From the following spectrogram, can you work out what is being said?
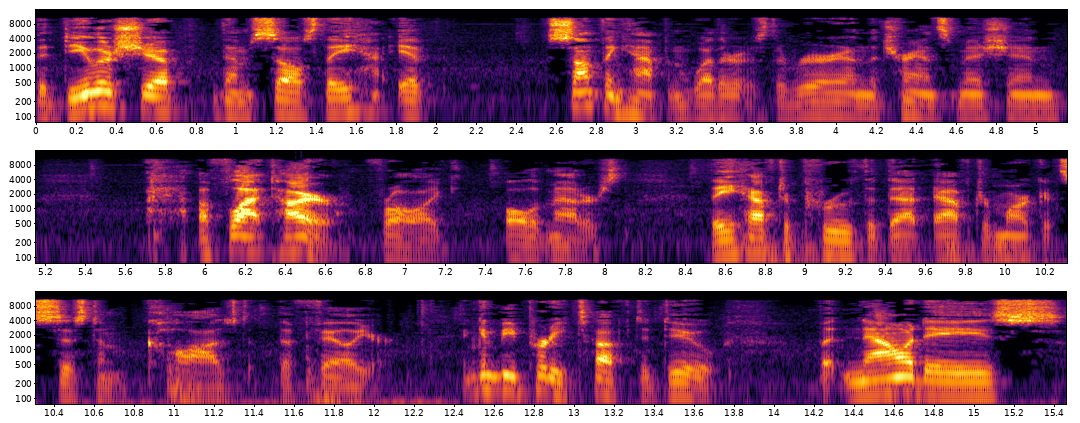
the dealership themselves, they if something happened, whether it was the rear end, the transmission, a flat tire, for all like all that matters, they have to prove that that aftermarket system caused the failure. It can be pretty tough to do, but nowadays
